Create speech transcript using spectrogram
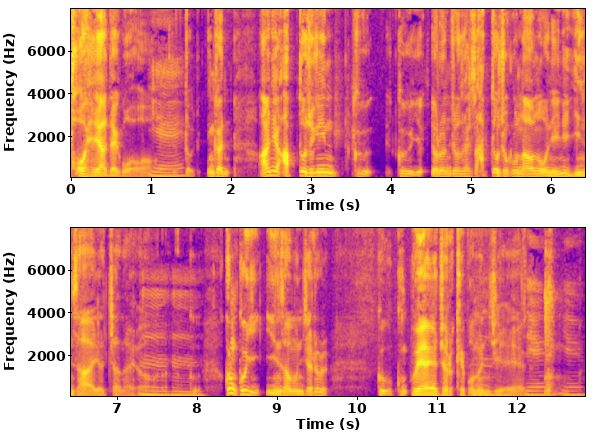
더 해야 되고 예. 또 그러니까 아니 압도적인 그, 그 여론조사에서 압도적으로 나온 원인이 인사였잖아요. 음, 그, 그럼 그 이- 인사 문제를 그 왜 저렇게 보는지 예, 예.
